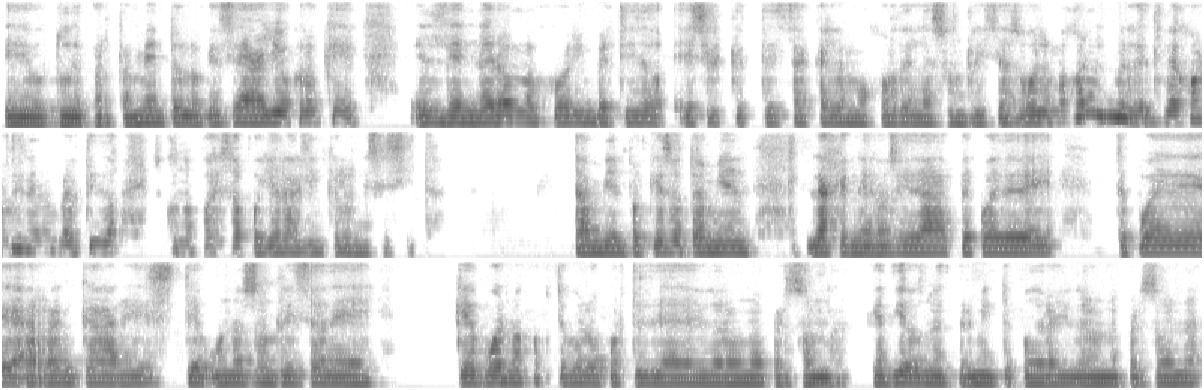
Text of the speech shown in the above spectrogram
eh, o tu departamento, lo que sea. Yo creo que el dinero mejor invertido es el que te saca lo mejor de las sonrisas o lo mejor, el mejor dinero invertido es cuando puedes apoyar a alguien que lo necesita. También, porque eso también, la generosidad te puede te puede arrancar este, una sonrisa de qué bueno que tengo la oportunidad de ayudar a una persona, que Dios me permite poder ayudar a una persona,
